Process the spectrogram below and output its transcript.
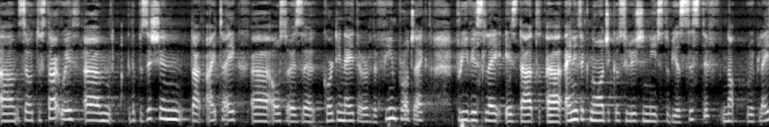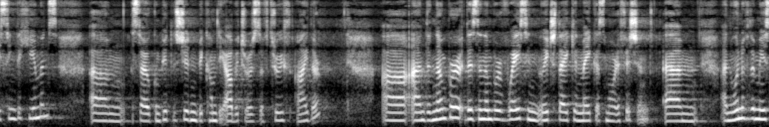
Um, so to start with, um, the position that I take uh, also as a coordinator of the PHEME project previously is that uh, any technological solution needs to be assistive, not replacing the humans. Um, so computers shouldn't become the arbiters of truth either. Uh, and the number, there's a number of ways in which they can make us more efficient. Um, and one of them is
